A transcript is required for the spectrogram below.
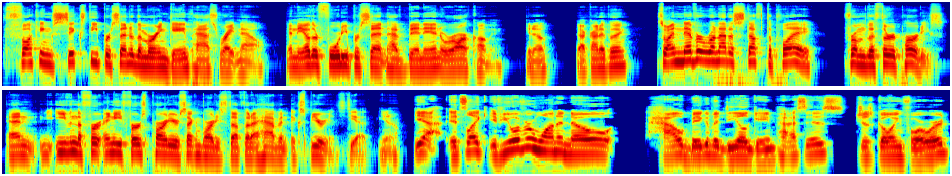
fucking 60% of them are in Game Pass right now. And the other 40% have been in or are coming, you know, that kind of thing. So I never run out of stuff to play from the third parties and even the for any first party or second party stuff that I haven't experienced yet, you know. Yeah, it's like if you ever want to know how big of a deal Game Pass is just going forward,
